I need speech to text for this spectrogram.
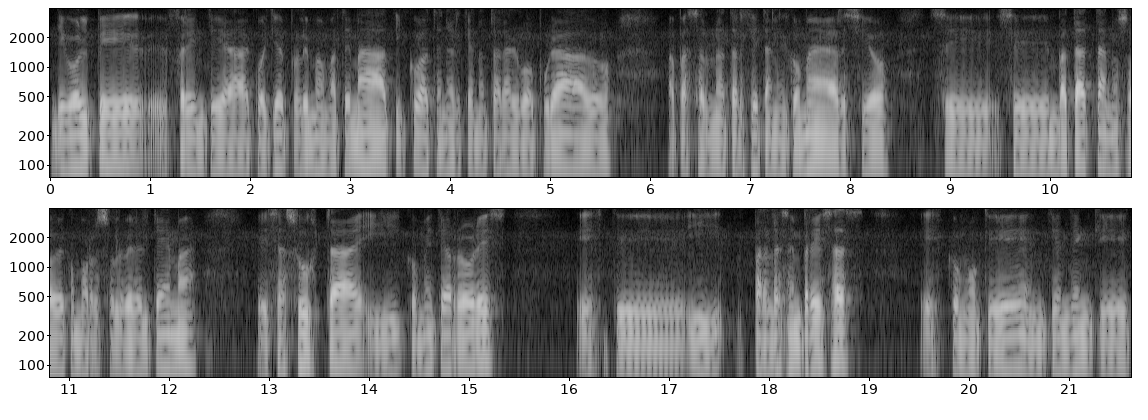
de golpe eh, frente a cualquier problema matemático, a tener que anotar algo apurado, a pasar una tarjeta en el comercio, se, embatata, no sabe cómo resolver el tema, eh, se asusta y comete errores. Este, y para las empresas es como que entienden que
